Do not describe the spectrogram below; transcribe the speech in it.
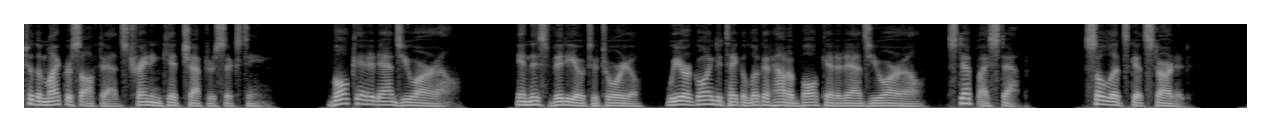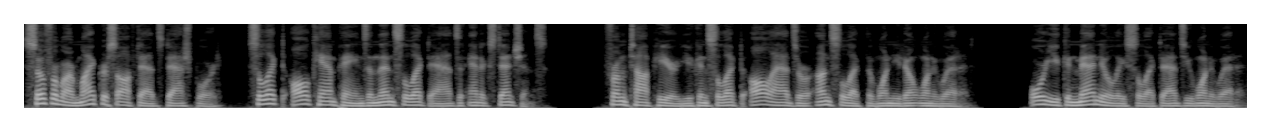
to the Microsoft Ads Training Kit Chapter 16. Bulk Edit Ads URL. In this video tutorial, we are going to take a look at how to bulk edit ads URL, step by step. So let's get started. So from our Microsoft Ads dashboard, select all campaigns and then select ads and extensions. From top here you can select all ads or unselect the one you don't want to edit. Or you can manually select ads you want to edit.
